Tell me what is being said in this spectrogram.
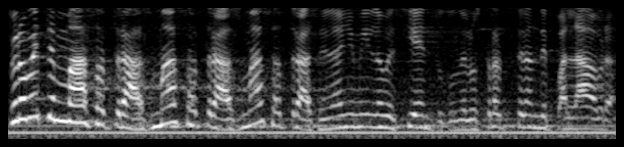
Pero vete más atrás, más atrás, más atrás, en el año 1900, donde los tratos eran de palabra,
